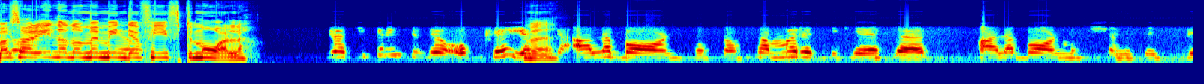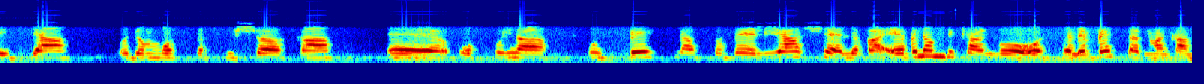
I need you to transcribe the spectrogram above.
Vad sa du innan de är myndiga för giftermål? Jag tycker inte det är okej. Jag Nej. tycker alla barn måste ha samma rättigheter. Alla barn måste känna sig trygga och de måste försöka eh, och kunna utvecklas och välja själva. Även om det kan gå åt helvete, att man kan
